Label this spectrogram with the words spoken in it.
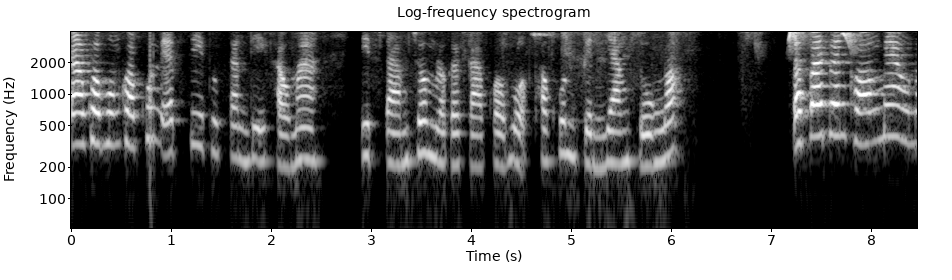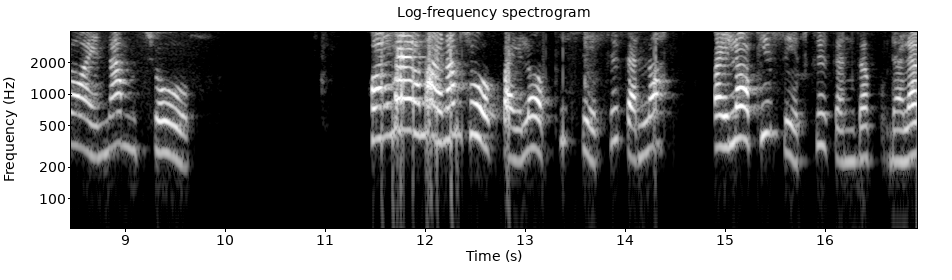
กราบขอบคุณขอบคุณ FC ทุกท่านที่เข้ามาติดตามชมแล้วก็กราบขอบพระคุณเป็นอย่างสูงเนาะต่อไปเป็นของแมวหน่อยน้ำโชค ของแมวหน่อยน้ำโชคไปรอบพิเศษคือกันเนาะไปรอบพิเศษคือกันกับดารา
